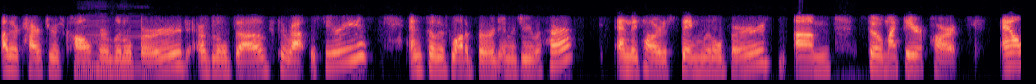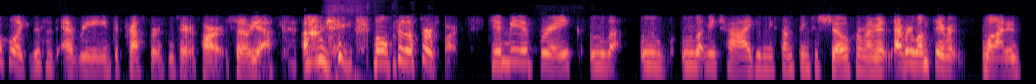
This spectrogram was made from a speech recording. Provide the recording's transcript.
other characters call her little bird or little dove throughout the series, and so there's a lot of bird imagery with her, and they tell her to sing little bird. Um, so my favorite part, and also like this is every depressed person's favorite part. So yeah, well for the first part, give me a break. Ooh, let, ooh, ooh, let me try. Give me something to show for my. Everyone's favorite line is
